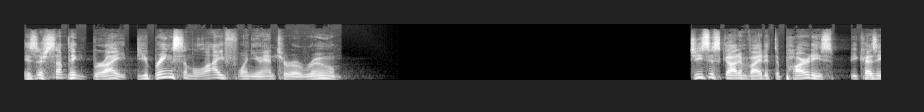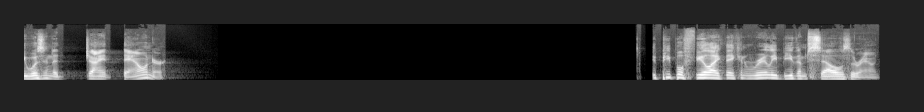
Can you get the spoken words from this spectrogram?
Is there something bright? Do you bring some life when you enter a room? Jesus got invited to parties because he wasn't a giant downer. Do people feel like they can really be themselves around?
